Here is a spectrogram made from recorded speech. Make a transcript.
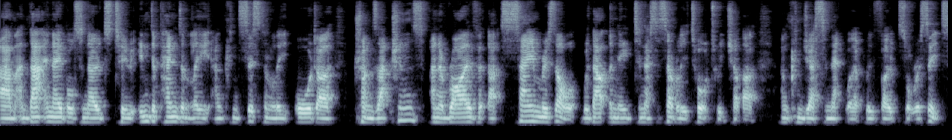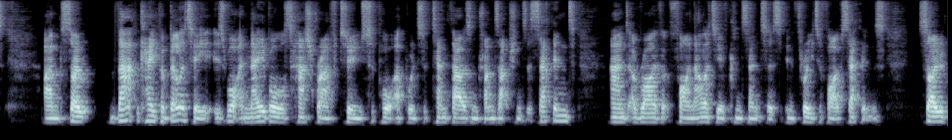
Um, and that enables nodes to independently and consistently order transactions and arrive at that same result without the need to necessarily talk to each other and congest the network with votes or receipts. Um, so that capability is what enables Hashgraph to support upwards of 10,000 transactions a second and arrive at finality of consensus in three to five seconds. So,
